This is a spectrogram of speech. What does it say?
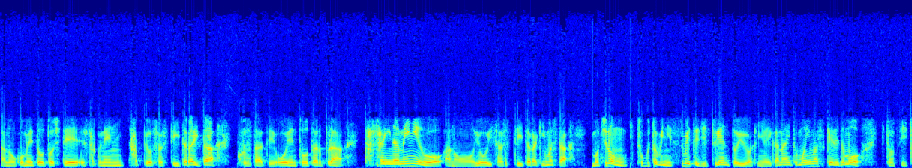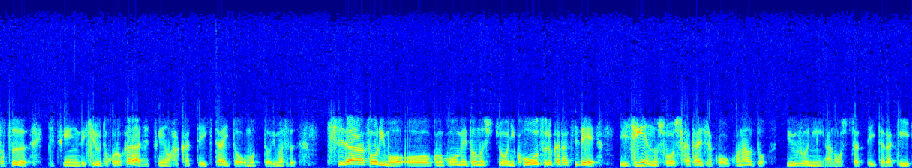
あの公明党として昨年発表させていただいた子育て応援トータルプラン多彩なメニューをあの用意させていただきました。もちろん一飛びにすべて実現というわけにはいかないと思いますけれども一つ一つ実現できるところから実現を図っていきたいと思っております。岸田総理もこの公明党の主張に呼応する形で異次元の少子化対策を行うというふうにあのおっしゃっていただき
